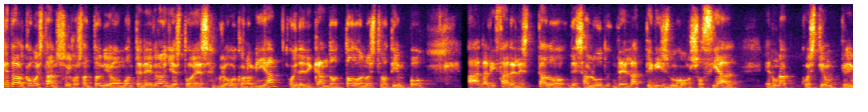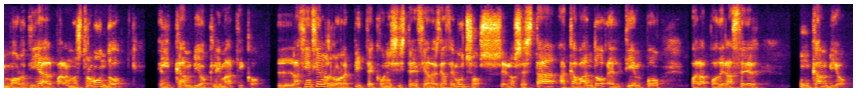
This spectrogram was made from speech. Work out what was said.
¿qué tal? ¿Cómo están? Soy José Antonio Montenegro y esto es Globo Economía. Hoy dedicando todo nuestro tiempo a analizar el estado de salud del activismo social en una cuestión primordial para nuestro mundo, el cambio climático. La ciencia nos lo repite con insistencia desde hace mucho. Se nos está acabando el tiempo para poder hacer un cambio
